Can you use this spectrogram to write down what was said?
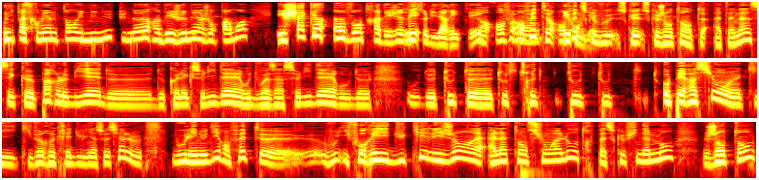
on, y passe combien de temps? Une minute, une heure, un déjeuner, un jour par mois? Et chacun inventera des gestes de solidarité. En, en, en fait, en fait, ce que, vous, ce que, ce que j'entends, Athanas, c'est que par le biais de, de collègues solidaires ou de voisins solidaires ou de, ou de toute, toute opération euh, qui, veut recréer du lien social, vous voulez nous dire en fait, euh, il faut rééduquer les gens à, l'attention à l'autre, parce que finalement, j'entends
